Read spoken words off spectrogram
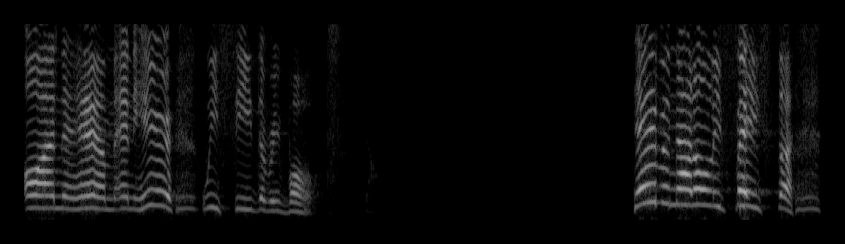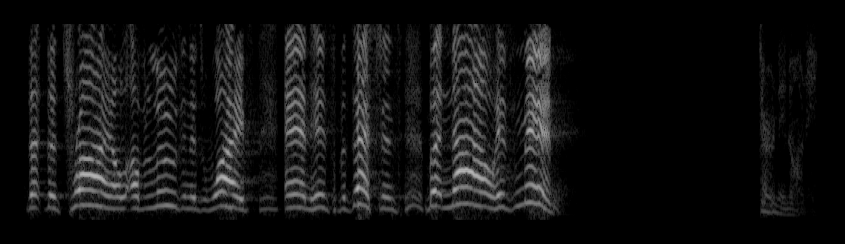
on him, and here we see the revolt. David not only faced the, the, the, trial of losing his wife and his possessions, but now his men turning on him.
